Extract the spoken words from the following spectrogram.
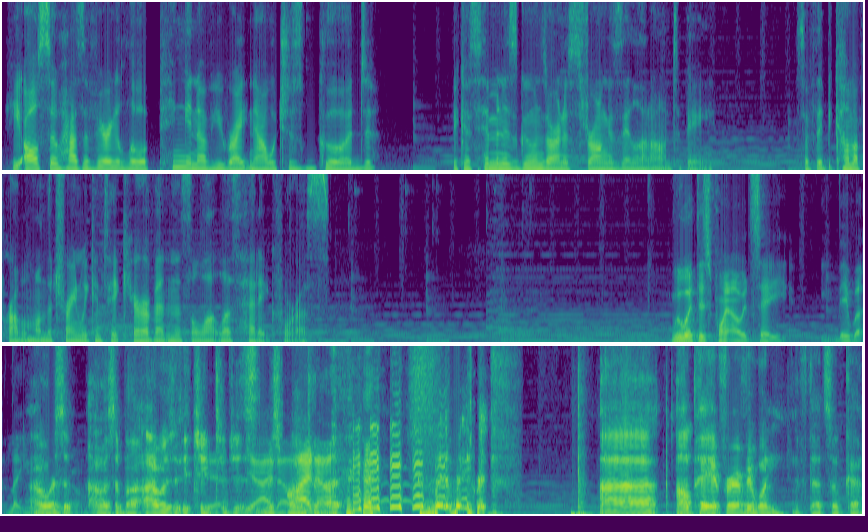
He also has a very low opinion of you right now, which is good because him and his goons aren't as strong as they let on to be. So if they become a problem on the train, we can take care of it and it's a lot less headache for us. Wu, at this point, I would say they would let you. I was the a, room. I was about I was itching Yeah, to just yeah, I know, I to know. that. uh, I'll pay it for everyone if that's okay.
